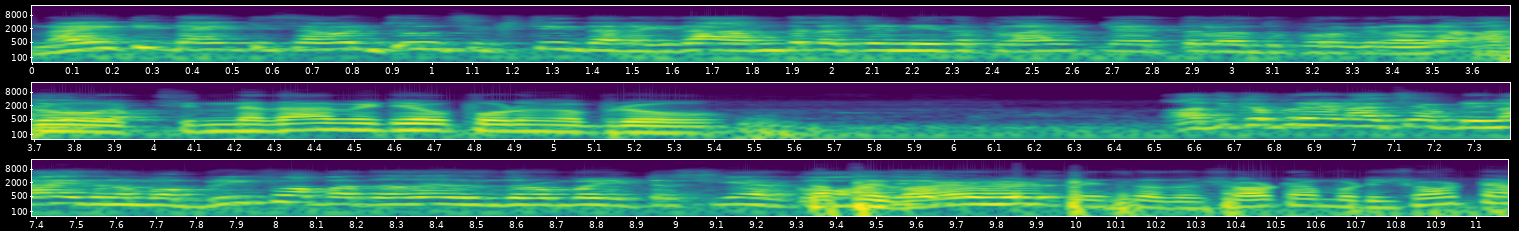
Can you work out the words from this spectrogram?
Nineteen ninety seven June sixteen அன்னைக்கு தான் அந்த லெஜண்ட் இந்த பிளானட் இடத்துல வந்து பிறகுறாரு அதுக்கப்புறம் சின்னதா வீடியோ போடுங்க ப்ரோ அதுக்கப்புறம் என்னாச்சு அப்படின்னா இது நம்ம பிரீஃபா பார்த்தா தான் இது ரொம்ப இன்ட்ரெஸ்டிங்கா இருக்கும் அப்படி வாழ அதுக்கப்புறம் பேசாத ஷார்ட்டா முடி ஷார்ட்டா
